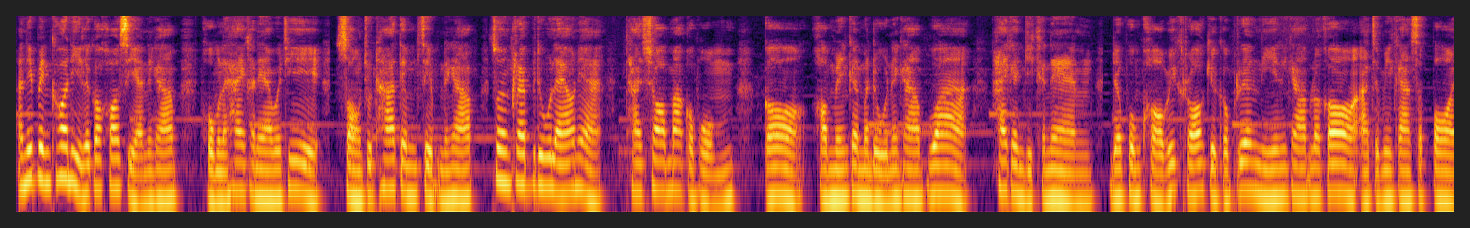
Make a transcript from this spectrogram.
อันนี้เป็นข้อดีแล้วก็ข้อเสียนะครับ ผมเลยให้คะแนนไว้ที่ 2.5 เต็ม 10 นะครับ ส่วนใครไปดูแล้วเนี่ยถ้าชอบมากกว่าผม ก็คอมเมนต์กันมาดูนะครับว่าให้กันกี่คะแนน เดี๋ยวผมขอวิเคราะห์เกี่ยวกับเรื่องนี้นะครับ แล้วก็อาจจะมีการสปอย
